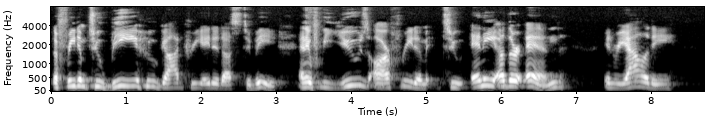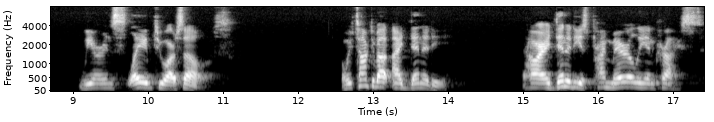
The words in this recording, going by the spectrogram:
the freedom to be who God created us to be. And if we use our freedom to any other end, in reality, we are enslaved to ourselves. And we've talked about identity. How our identity is primarily in Christ.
